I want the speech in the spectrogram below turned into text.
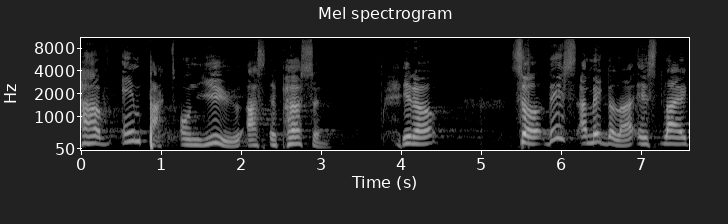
have impact on you as a person. You know, So, this amygdala is like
